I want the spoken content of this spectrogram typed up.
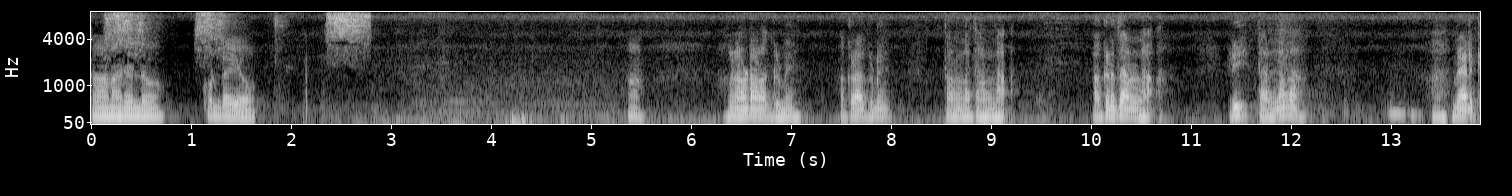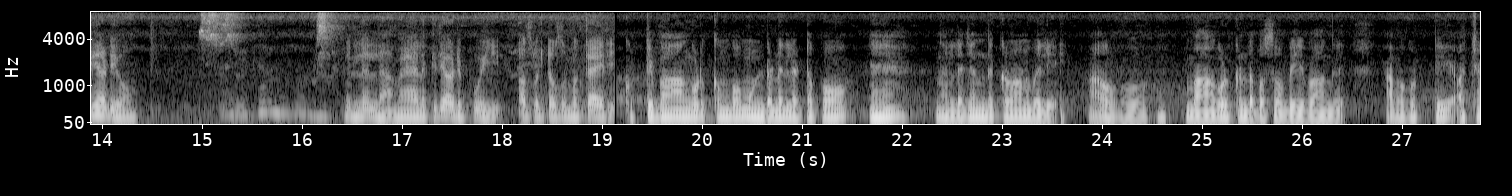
കാണാനല്ലോ? കൊണ്ടുപോയോ? ആ അങ്ങനെ അവിടെ അളക്കണ്. അക്കടെ അക്കണ് തള്ള തള്ള. അക്കണ് തള്ള. എടി തള്ളതാ. ആ മേലക്ക് ചാടിയോ ഇല്ലല്ല മേലക്ക് ചാടിപ്പോയി ഹോസ്പിറ്റൽ കയറി കുട്ടി ബാങ്ക് കൊടുക്കുമ്പോൾ മുണ്ടണില്ലട്ടപ്പോ ഏ നല്ല ജന്തുക്കളാണ് ബലി. ആ ഓ ബാങ്ക് കൊടുക്കണ്ടപ്പോ സുബൈ ബാങ്ക്. അപ്പൊ കുട്ടി ഒച്ച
